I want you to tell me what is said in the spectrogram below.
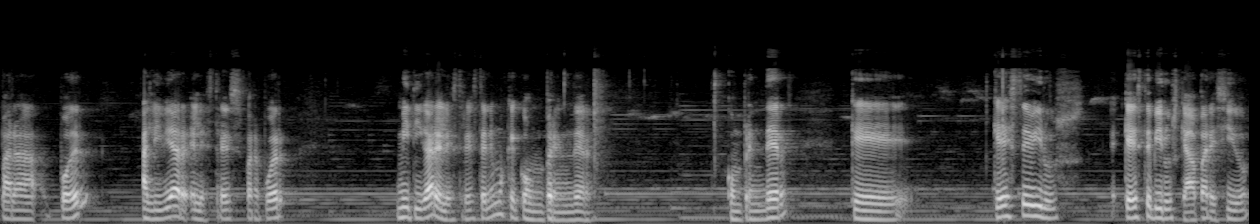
para poder aliviar el estrés, para poder mitigar el estrés, tenemos que comprender, comprender que, que este virus que este virus que ha aparecido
